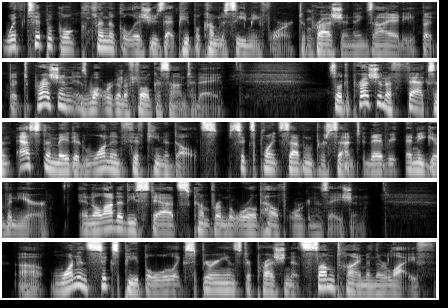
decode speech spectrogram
with typical clinical issues that people come to see me for depression, anxiety. But, but depression is what we're going to focus on today. So depression affects an estimated 1 in 15 adults, 6.7% in every any given year. And a lot of these stats come from the World Health Organization. Uh, one in six people will experience depression at some time in their life.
